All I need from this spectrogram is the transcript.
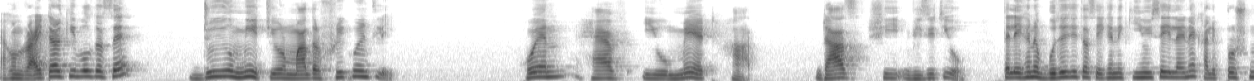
এখন রাইটার কি বলতেছে? Do you meet your mother frequently when have you met her does she visit you তাহলে এখানে বুঝে যেতেছে, এখানে কি হয়েছে এই লাইনে? খালি প্রশ্ন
